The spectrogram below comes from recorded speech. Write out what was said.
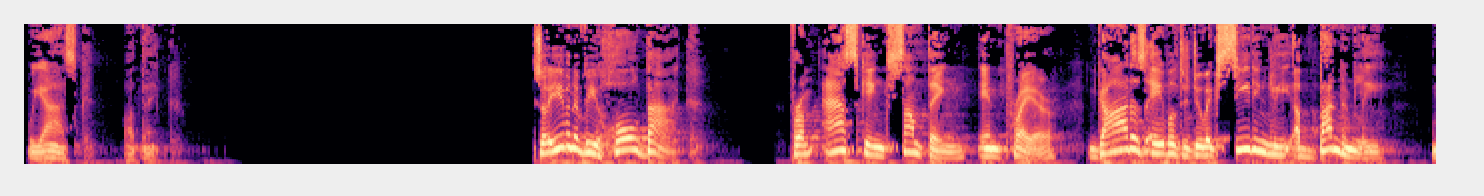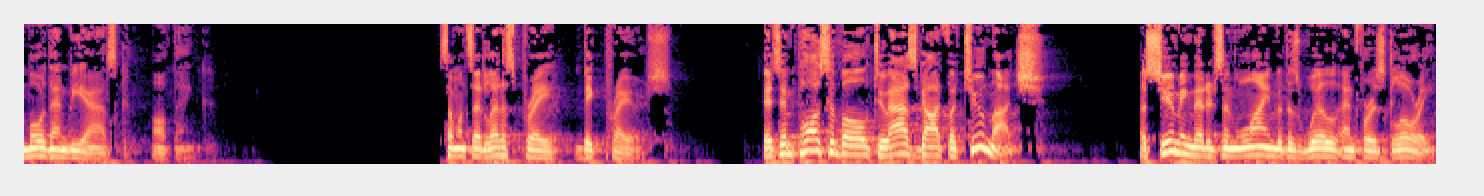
we ask or think. So even if we hold back from asking something in prayer, God is able to do exceedingly abundantly more than we ask or think. Someone said, Let us pray big prayers. It's impossible to ask God for too much, assuming that it's in line with His will and for His glory.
